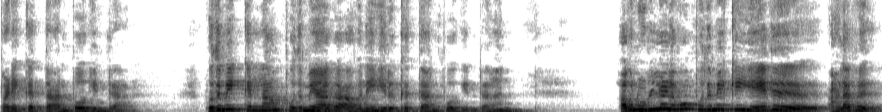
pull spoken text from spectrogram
படைக்கத்தான் போகின்றான். புதுமைக்கெல்லாம் புதுமையாக அவனே இருக்கத்தான் போகின்றான். அவன் உள்ளளவும் புதுமைக்கு ஏது அளவு?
